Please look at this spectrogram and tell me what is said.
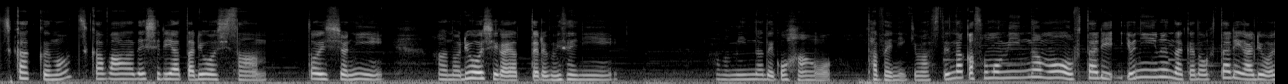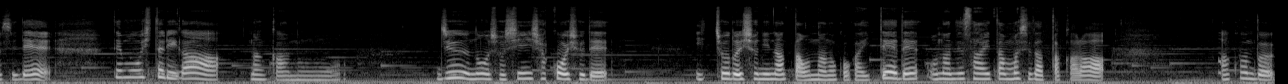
近くの近場で知り合った漁師さんと一緒にあの漁師がやってる店にあのみんなでご飯を食べに行きます。でなんかそのみんなも2人4人いるんだけど2人が漁師ででもう1人がなんかあの銃の初心者講習でちょうど一緒になった女の子がいてで同じさいたま市だったからあ今度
